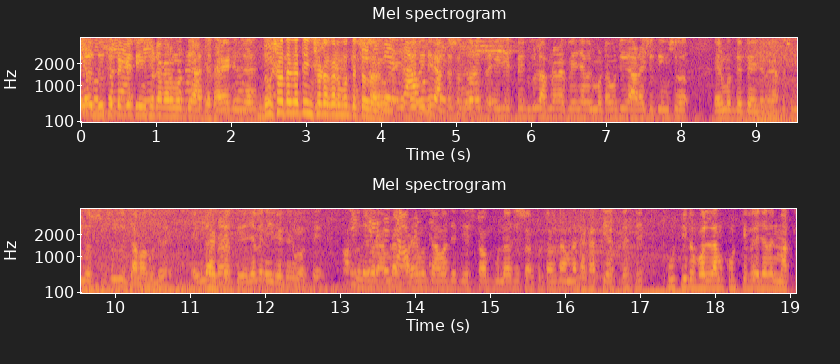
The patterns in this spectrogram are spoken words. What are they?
এগুলো থেকে আসবে। তিনশো টাকার মধ্যে আছে ভ্যারাইটিস দুশো থেকে তিনশো টাকার মধ্যে চলে আসবে। এত সুন্দর এই যে সেটগুলো আপনারা পেয়ে যাবেন মোটামুটি আড়াইশো তিনশো এর মধ্যে পেয়ে যাবেন এত সুন্দর সুন্দর জামাগুলো। এগুলো আপনারা পেয়ে যাবেন এই রেটের মধ্যে। আসুন এবার আমরা ঘরের মধ্যে আমাদের যে স্টকগুলো আছে সব টোটালটা আমরা দেখাচ্ছি আস্তে আস্তে। কুর্তি তো বললাম কুর্তি পেয়ে যাবেন মাত্র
